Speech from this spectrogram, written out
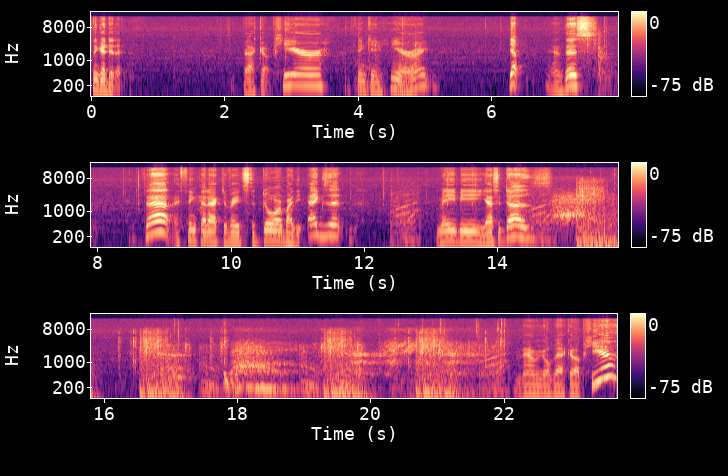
I think I did it. Back up here. I think in here, right? Yep. And this. That. I think that activates the door by the exit. Maybe. Yes, it does. Now we go back up here.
